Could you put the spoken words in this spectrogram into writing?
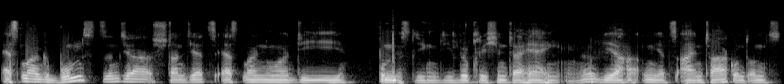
erstmal gebumst sind ja, stand jetzt erstmal nur die Bundesligen, die wirklich hinterherhinken. Ne? Wir hatten jetzt einen Tag und uns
